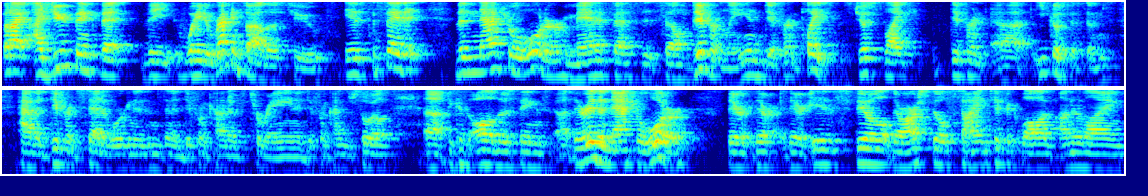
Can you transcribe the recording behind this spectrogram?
but I, I do think that the way to reconcile those two is to say that the natural order manifests itself differently in different places, just like different uh, ecosystems have a different set of organisms and a different kind of terrain and different kinds of soils, uh, because all of those things, uh, there is a natural order, there, there, there is still, there are still scientific laws underlying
